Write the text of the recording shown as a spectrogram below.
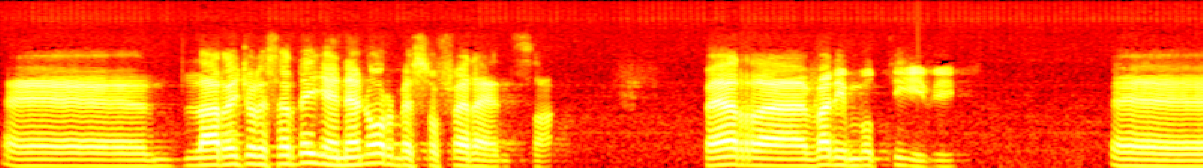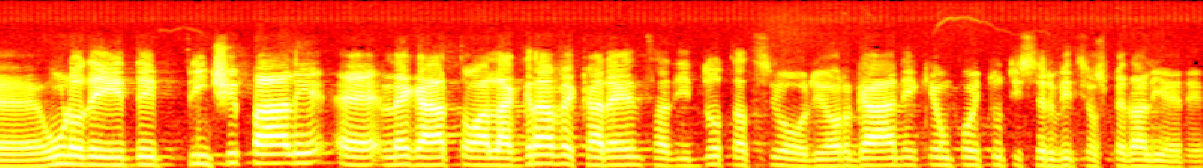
Eh, la Regione Sardegna è in enorme sofferenza per eh, vari motivi. Eh, uno dei, dei, principali è legato alla grave carenza di dotazioni organiche un po' in tutti i servizi ospedalieri,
